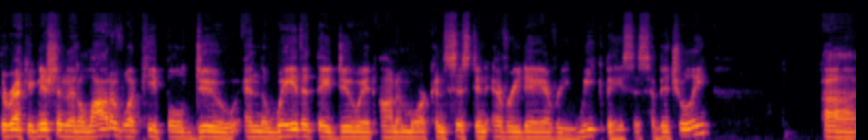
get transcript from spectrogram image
the recognition that a lot of what people do and the way that they do it on a more consistent every day, every week basis habitually uh,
